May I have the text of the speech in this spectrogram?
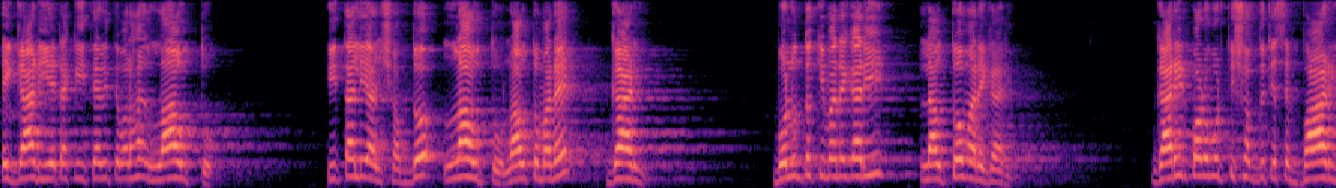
এই গাড়ি এটাকে ইতালিতে বলা হয় লাউতো। ইতালিয়ান শব্দ লাউতো। লাউতো মানে গাড়ি। বলুন তো কি মানে গাড়ি? লাউতো মানে গাড়ি। গাড়ির পরবর্তী শব্দটি আছে বাড়ি।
